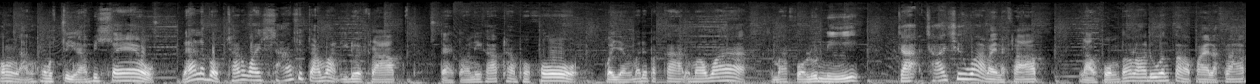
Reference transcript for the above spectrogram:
กล้องหลัง 64 ล้านพิกเซล และระบบชาร์จไว 33 วัตต์อีกด้วยครับ แต่ตอนนี้ครับทาง Poco ก็ยังไม่ได้ประกาศออกมาว่าสมาร์ทโฟนรุ่นนี้ จะใช้ชื่อว่าอะไรนะครับ เราคงต้องรอดูกันต่อไปล่ะครับ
